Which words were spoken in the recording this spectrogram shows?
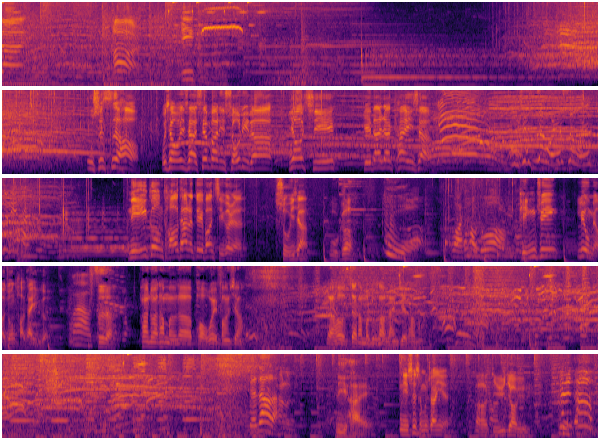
三二一。五十四号我想问一下先把你手里的邀请给大家看一下。五十四五十四五十四厉害。你一共淘汰了对方几个人？数一下。五个。哇哇他好多哦。平均六秒钟淘汰一个。哇是的。判断他们的跑位方向，然后在他们路上拦截他们。学到了，厉害！你是什么专业？呃，体育教育。看他。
